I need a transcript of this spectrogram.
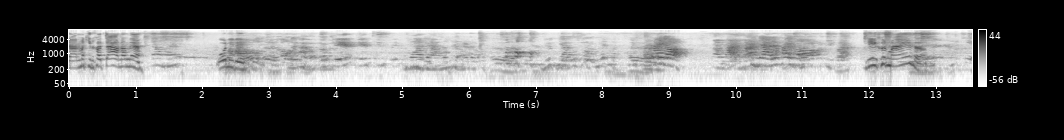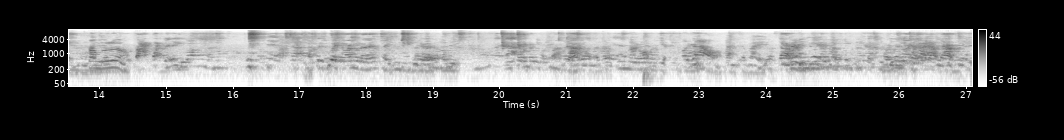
จานมากินข้าวเจ้านั่นเนี่ยโอ้นี่ดิใครอะกินยาแล้วใครเนาะดีขึ้นไหมเหรอฟังรู้เรื่องช่วยน้อยหมดเลยใส่ดีเลยเจ้า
